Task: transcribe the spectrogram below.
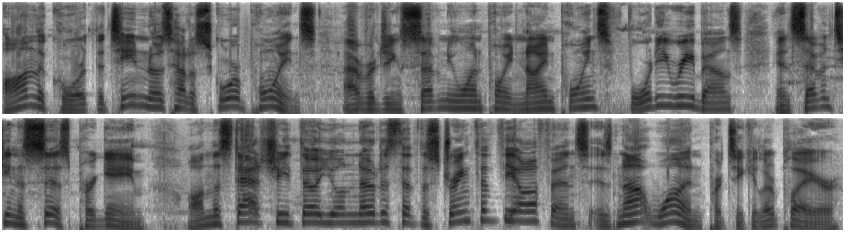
On the court, the team knows how to score points, averaging 71.9 points, 40 rebounds, and 17 assists per game. On the stat sheet, though, you'll notice that the strength of the offense is not one particular player.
